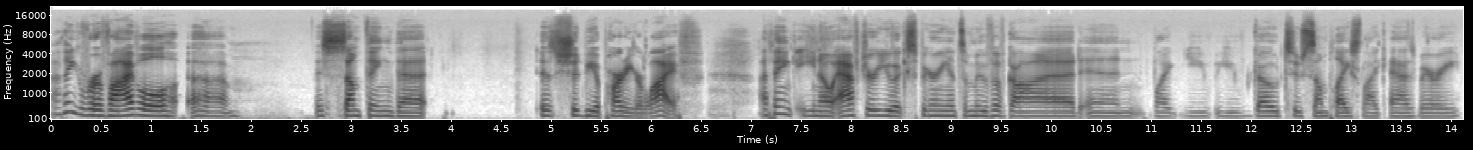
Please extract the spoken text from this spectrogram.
I think revival um, is something that is should be a part of your life. I think you know after you experience a move of God and like you you go to some place like Asbury,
